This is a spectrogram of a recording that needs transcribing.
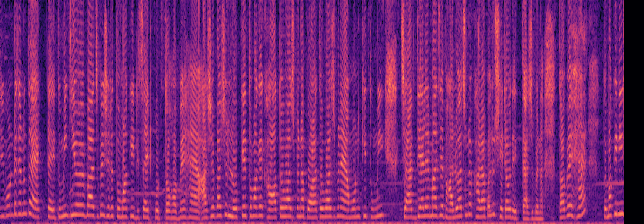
জীবনটা যেন তো একটাই। তুমি কীভাবে বাঁচবে সেটা তোমাকেই ডিসাইড করতে হবে। হ্যাঁ আশেপাশের লোকে তোমাকে খাওয়াতেও আসবে না, পড়াতেও আসবে না, এমনকি তুমি চার দেয়ালের মাঝে ভালো আছো না খারাপ আছো সেটাও দেখতে আসবে না। তবে হ্যাঁ তোমাকে নিয়ে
